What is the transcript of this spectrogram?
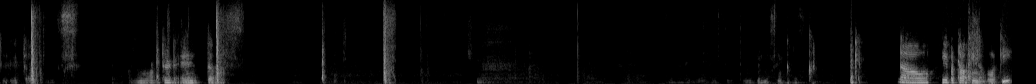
Delete all these unwanted enters. Now we were talking about the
